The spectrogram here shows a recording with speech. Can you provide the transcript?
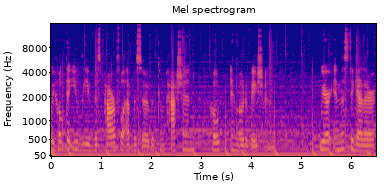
We hope that you leave this powerful episode with compassion, hope, and motivation. We are in this together,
